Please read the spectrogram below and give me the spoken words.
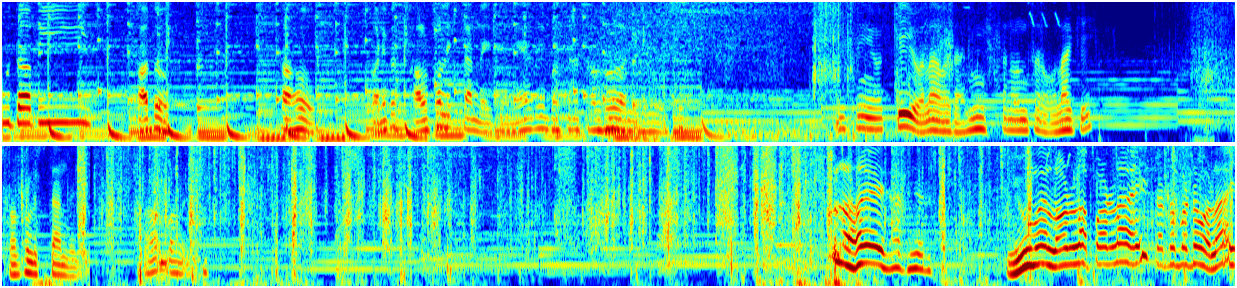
उतपी छदो छ हो भनेको छलफल स्थान रहेछ यहाँ चाहिँ बसेर छलफल गरेको रहेछ यो चाहिँ केही होला अब धार्मिक स्थान अनुसार होला केही छलफल स्थान रहेछ ल है साथीहरू। हिउँमा लड्ला पड्ला है चटपट होला है।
